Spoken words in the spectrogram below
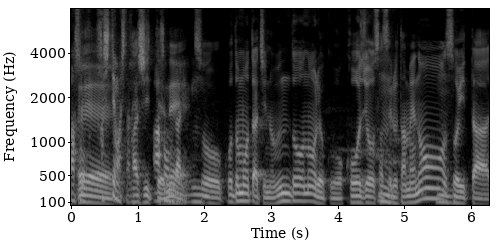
あそうえー走ってましたね。走ってね、うん。そう子供たちの運動能力を向上させるための、うん。そういった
